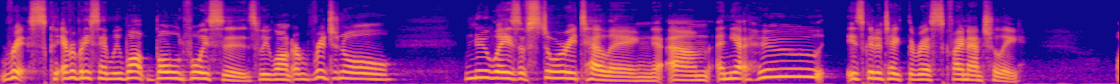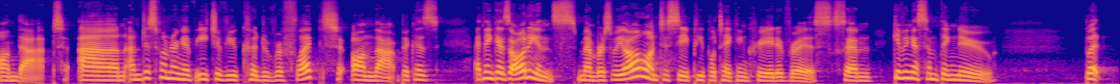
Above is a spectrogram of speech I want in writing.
risk. Everybody's saying we want bold voices, we want original, new ways of storytelling, um, and yet who is going to take the risk financially? on that. And I'm just wondering if each of you could reflect on that because I think as audience members, we all want to see people taking creative risks and giving us something new. But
